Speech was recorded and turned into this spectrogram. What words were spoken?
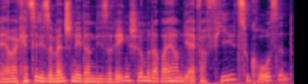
Ja, aber kennst du diese Menschen, die dann diese Regenschirme dabei haben, die einfach viel zu groß sind,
